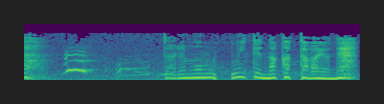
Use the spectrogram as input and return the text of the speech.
れ。はあ誰も見てなかったわよね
